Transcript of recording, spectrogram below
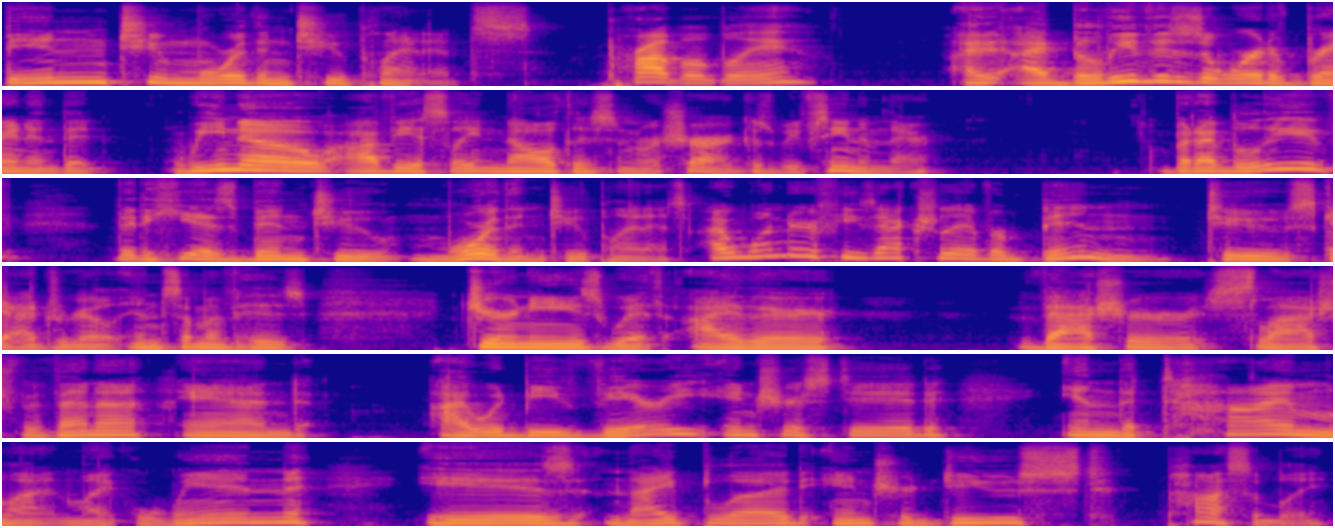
been to more than two planets. Probably. I, I believe this is a word of Brandon that we know, obviously, Nalthis and Roshar because we've seen him there. But I believe that he has been to more than two planets. I wonder if he's actually ever been to Scadrial in some of his journeys with either Vasher slash Vivenna. And I would be very interested in the timeline. Like, when is Nightblood introduced? Possibly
